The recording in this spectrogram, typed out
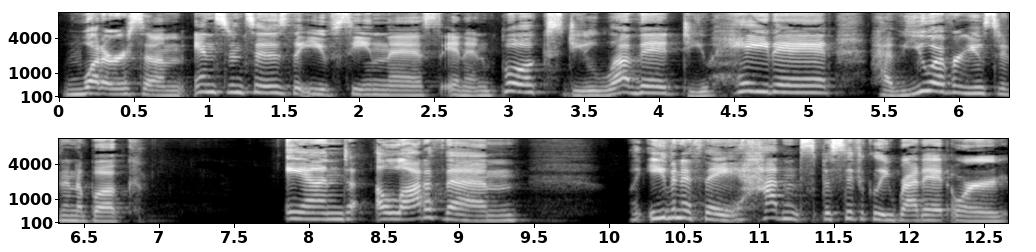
what are some instances that you've seen this in in books? Do you love it? Do you hate it? Have you ever used it in a book? And a lot of them, even if they hadn't specifically read it or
